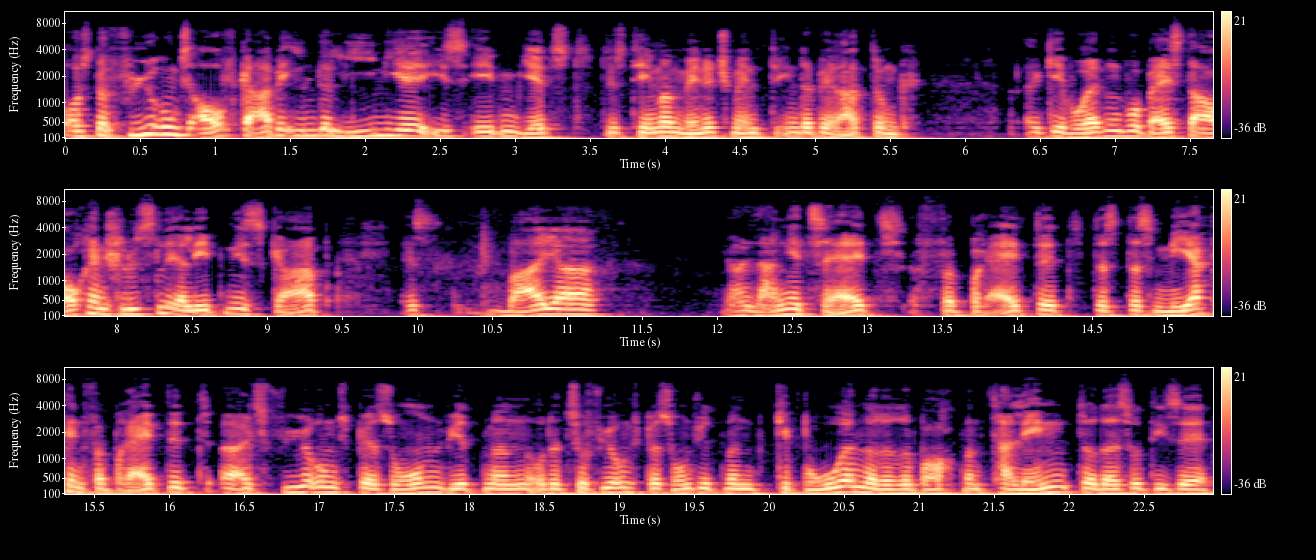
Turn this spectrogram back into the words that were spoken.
aus der Führungsaufgabe in der Linie ist eben jetzt das Thema Management in der Beratung äh, geworden, wobei es da auch ein Schlüsselerlebnis gab. Es war ja, ja lange Zeit verbreitet, dass das Märchen verbreitet, als Führungsperson wird man oder zur Führungsperson wird man geboren oder da braucht man Talent oder so diese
